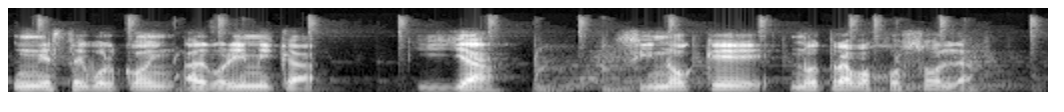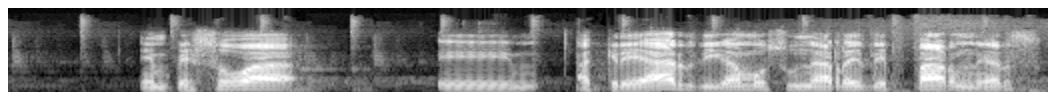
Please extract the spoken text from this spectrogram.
un stablecoin algorítmica y ya, sino que no trabajó sola. Empezó a, em, a crear, digamos, una red de partners,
